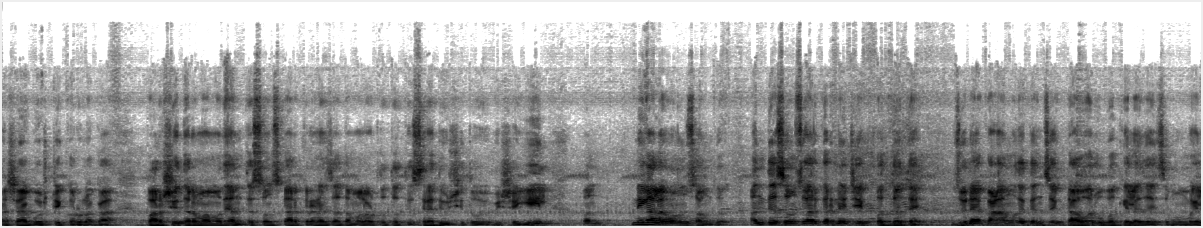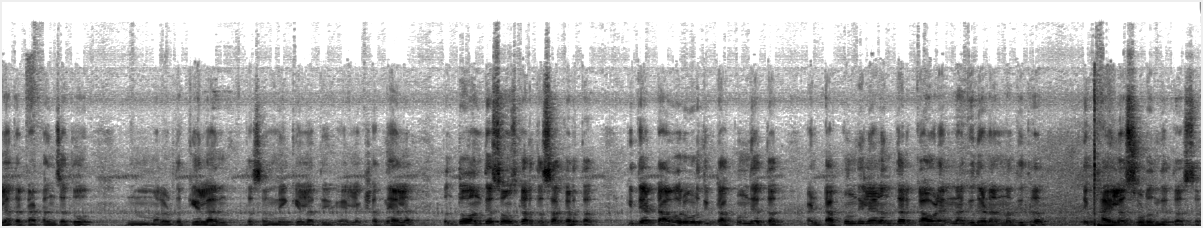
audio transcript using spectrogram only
अशा गोष्टी करू नका. पारशी धर्मामध्ये अंत्यसंस्कार करण्याचा आता मला वाटतं तो तिसऱ्या दिवशी तो विषय येईल. पण निघाला म्हणून सांगतो. अंत्यसंस्कार करण्याची एक पद्धत आहे. जुन्या काळामध्ये त्यांचं एक टावर उभं केलं जायचं. मुंबईला आता टाटांचा तो मला वाटतं केला तसं नाही केला ते काही लक्षात नाही आलं. पण तो अंत्यसंस्कार तसा करतात की त्या टावरवरती टाकून देतात. आणि टाकून दिल्यानंतर कावळ्यांना गिधडांना तिथं ते खायला सोडून देत असतात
